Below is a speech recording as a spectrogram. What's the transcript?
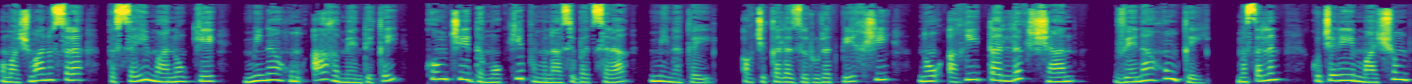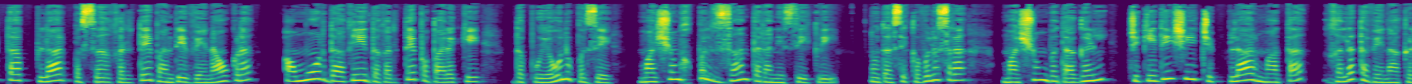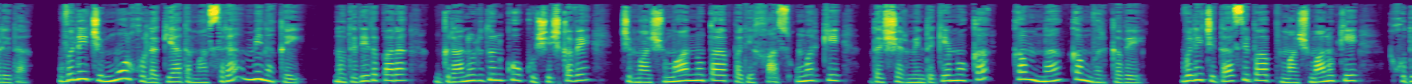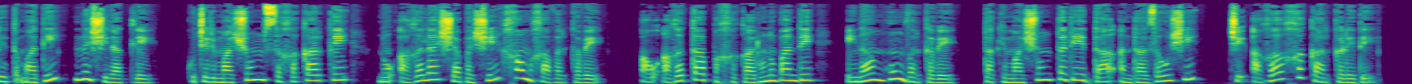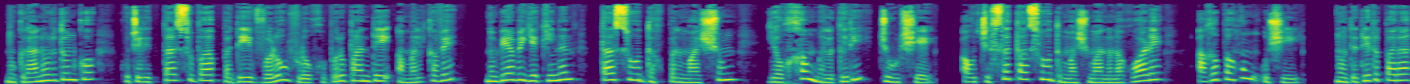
او ماشومان سره په صحیح مانو کې مینا هم هغه مند کوي کوم چې د موقع په مناسبت سره مینا کوي او چې کله ضرورت پیښ شي نو اغي ته لږ شان وینا هم کوي مثلا کچري ماشوم ته پلار پس غلطه باندې وینا وکړه او مور داغي د غلطه په باره کې د پویولو په ځای ماشوم خپل ځان ترانی سي کړی نو دا څه کول سره ماشوم بداګنی چې کې دي شي چې پلار ماته غلطه وینا کړې ده ولې چې مور خو لګیا د ما سره مینا کوي نو د دې لپاره ګران اردوونکو کوشش کوي چې ماشومان نو ته په دې خاص عمر کې د شرمندګۍ موقع کم نه کم ورکوي ولې چې دا سبب ماشومان کې خود اعتمادي نشي راتلې کوچري ماشوم څخه کار کوي نو اغله شابشي خامخا ورکوي او هغه ته په خکارونو باندې انعام هم ورکوي ترڅو ماشوم ته دې دا اندازه وشي چې هغه خکار کړی دی نو ګران اوردونکو کچري تاسو به په دې وړو وړو خبرو باندې عمل کوئ نو بیا به یقینا تاسو د خپل ماشوم یو ښه ملګری جوړ شئ او چې تاسو د ماشومان نه غواړئ هغه به هم وشي نو د دې لپاره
